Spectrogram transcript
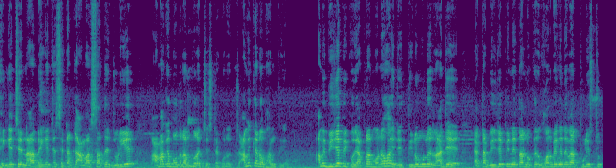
ভেঙেছে, না ভেঙেছে সেটাকে আমার সাথে জড়িয়ে আমাকে বদনাম করার চেষ্টা করে হচ্ছে আমি কেন ভাঙতে যাব আমি বিজেপি করি। আপনার মনে হয় যে তৃণমূলের রাজে একটা বিজেপি নেতা লোকের ঘর ভেঙে দেবে আর পুলিশ চুপ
